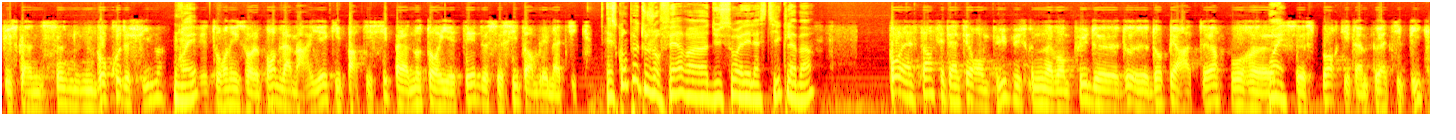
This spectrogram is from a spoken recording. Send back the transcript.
plus qu'un beaucoup de films oui. tournés sur le pont de la Mariée qui participent à la notoriété de ce site emblématique. Est-ce qu'on peut toujours faire euh, du saut à l'élastique là-bas? Pour l'instant, c'est interrompu puisque nous n'avons plus d'opérateurs pour euh, ce sport qui est un peu atypique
